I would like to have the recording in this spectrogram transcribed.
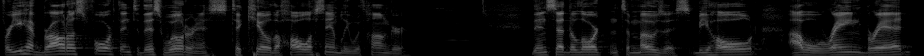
For you have brought us forth into this wilderness to kill the whole assembly with hunger. Then said the Lord unto Moses, Behold, I will rain bread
